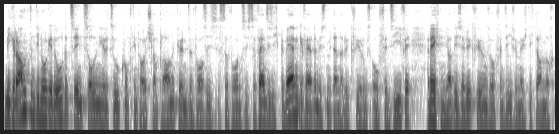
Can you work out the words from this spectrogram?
Migranten, die nur geduldet sind, sollen ihre Zukunft in Deutschland planen können, sofern sie sich bewähren. Gefährder müssen mit einer Rückführungsoffensive rechnen. Ja, diese Rückführungsoffensive möchte ich dann noch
